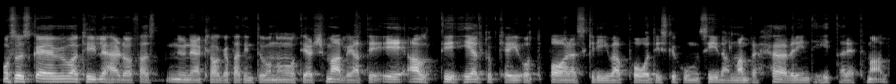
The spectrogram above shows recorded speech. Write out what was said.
Och så ska jag vara tydlig här då, fast nu när jag klagar på att det inte var någon åtgärdsmall, att det är alltid helt okej okay att bara skriva på diskussionssidan. Man behöver inte hitta rätt mall.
